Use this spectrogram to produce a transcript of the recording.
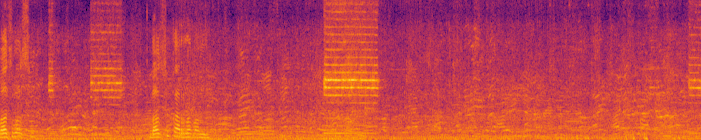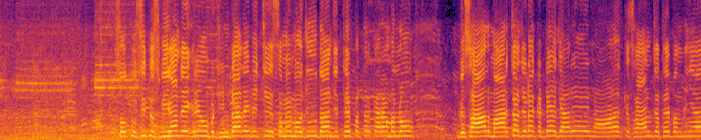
ਬਸ ਬਸ। ਬਸ, ਕਰਨਾ ਬੰਦ ਸੋ ਤੁਸੀਂ ਤਸਵੀਰਾਂ ਦੇਖ ਰਹੇ ਹੋ ਬਠਿੰਡਾ ਦੇ ਵਿੱਚ ਇਸ ਸਮੇਂ ਮੌਜੂਦ ਹਾਂ, ਜਿੱਥੇ ਪੱਤਰਕਾਰਾਂ ਵੱਲੋਂ ਵਿਸ਼ਾਲ ਮਾਰਚਾ ਜਿਹੜਾ ਕੱਢਿਆ ਜਾ ਰਿਹਾ ਹੈ, ਨਾਲ ਕਿਸਾਨ ਜਥੇਬੰਦੀਆਂ,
